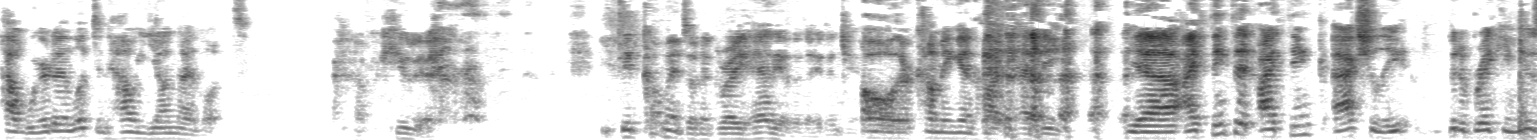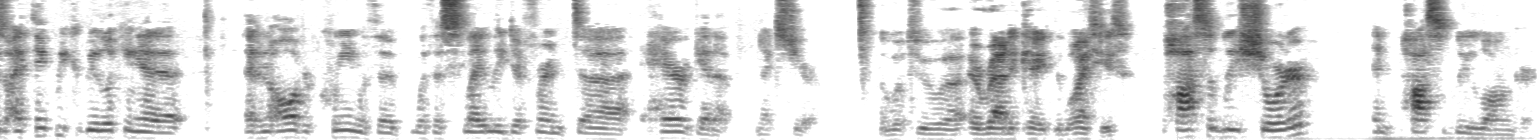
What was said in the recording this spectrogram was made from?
how weird I looked and how young I looked. How peculiar. you did comment on a grey hair the other day, didn't you? Oh, they're coming in hot and heavy. yeah, I think that I think actually a bit of breaking news. I think we could be looking at a at an Oliver Queen with a with a slightly different uh, hair getup next year. I want to uh, eradicate the whiteys. Possibly shorter and possibly longer.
